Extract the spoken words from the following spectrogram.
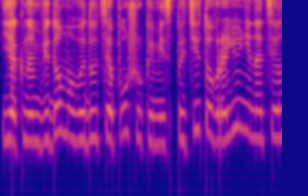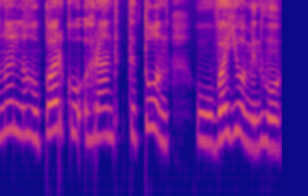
Як нам відомо, ведуться пошуки міс Петіто в районі національного парку Гранд Тетон у Вайомінгу.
